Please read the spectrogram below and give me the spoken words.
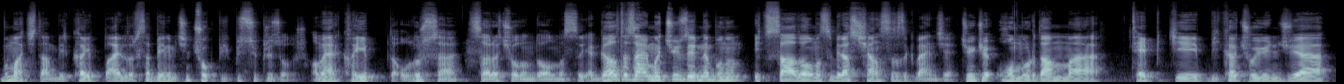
bu maçtan bir kayıpla ayrılırsa benim için çok büyük bir sürpriz olur. Ama eğer kayıp da olursa Saraçoğlu'nda olması ya Galatasaray maçı üzerine bunun iç sahada olması biraz şanssızlık bence. Çünkü homurdanma, tepki, birkaç oyuncuya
